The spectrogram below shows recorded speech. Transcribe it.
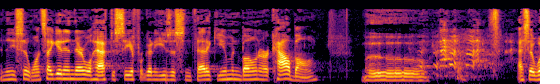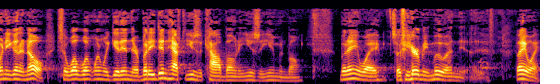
And then he said, "Once I get in there, we'll have to see if we're going to use a synthetic human bone or a cow bone." Moo. I said, "When are you going to know?" He said, "Well, when, when we get in there." But he didn't have to use a cow bone; he used a human bone. But anyway, so if you hear me mooing, uh, but anyway,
